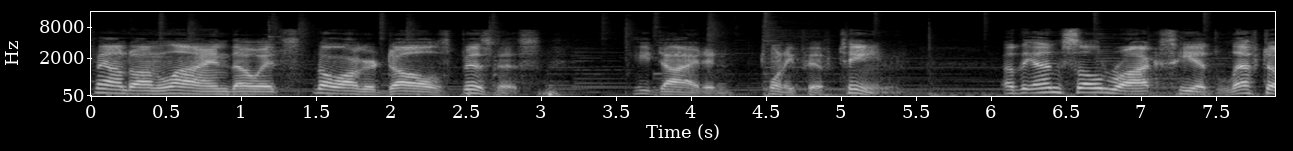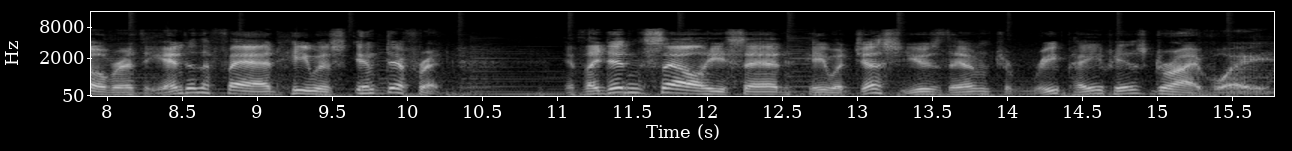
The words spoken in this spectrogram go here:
found online, though it's no longer Dahl's business. He died in 2015. Of the unsold rocks he had left over at the end of the fad, he was indifferent. If they didn't sell, he said, he would just use them to repave his driveway.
